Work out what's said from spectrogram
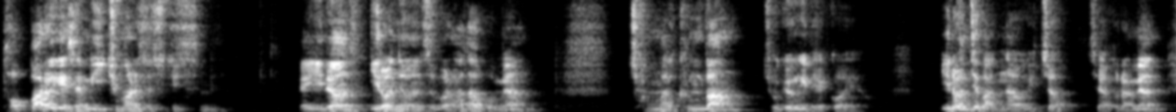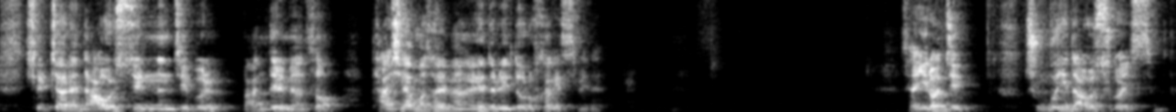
더 빠르게 세면 2초 만에 쓸 수도 있습니다. 이런 이런 연습을 하다 보면 정말 금방 적용이 될 거예요. 이런 집 안 나오겠죠? 제가 그러면 실전에 나올 수 있는 집을 만들면서 다시 한번 설명을 해드리도록 하겠습니다. 자, 이런 집 충분히 나올 수가 있습니다.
